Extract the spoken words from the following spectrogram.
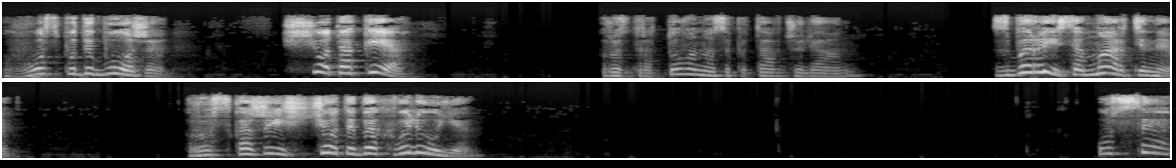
Господи Боже, що таке? Роздратовано запитав Джуліан. Зберися, Мартіне. Розкажи, що тебе хвилює. Усе,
